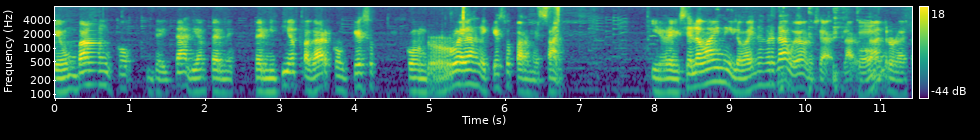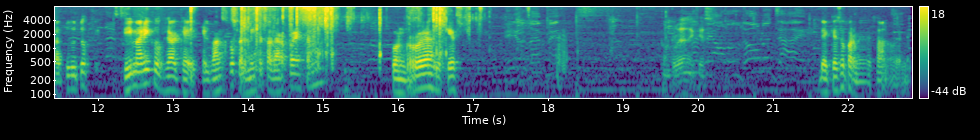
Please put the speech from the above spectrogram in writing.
que un banco de Italia perme- permitía pagar con queso, con ruedas de queso parmesano. Y revisé la vaina y la vaina es verdad, weón. O sea, claro, ¿Cómo? está dentro de los estatutos. Sí, marico, o sea, que, que el banco permite pagar préstamos con ruedas de queso, Con ruedas de queso. de queso parmesano, obviamente.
